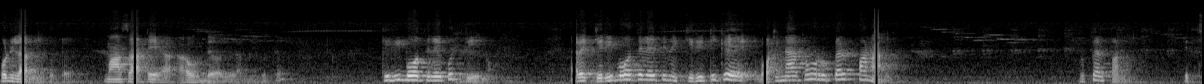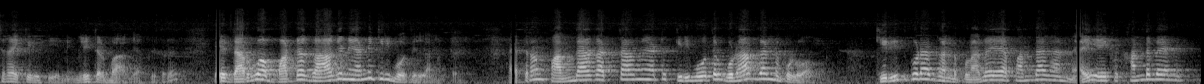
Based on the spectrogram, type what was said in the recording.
පොඩි ළමයෙකුට මාස 8 අවුරුද්ද වගේ ළමයෙකුට කිරි බෝතලයකුත් තියෙනවා. හැබැයි කිරි බෝතලේ තියෙන කිරි ටිකේ වටිනාකම රුපියල් 50යි. රුපියල් 50. එච්චරයි කිරි තියෙන්නේ ලීටර් භාගයක් විතර. ඒ දරුවා බඩ ගාගෙන යන්නේ කිරි බෝතල් ළඟට. ඇතරම් පන්දා ගත්තාම යට කිරි බෝතල් ගොඩාක් ගන්න පුළුවන්. කිරිත් ගොඩාක් ගන්න පුළුවන්. හැබැයි එයා පන්දා ගන්න. ඇයි ඒක කන්න බෑනේ.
